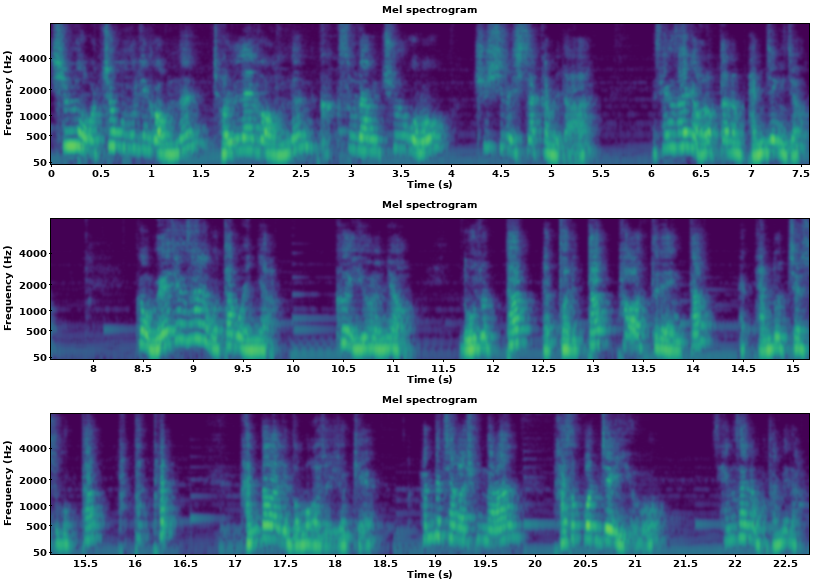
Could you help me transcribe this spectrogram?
실로 어처구니가 없는, 전례가 없는 극소량 출고로 출시를 시작합니다. 생산이 어렵다는 반증이죠. 그럼 왜 생산을 못하고 있냐? 그 이유는요, 노조 탓, 배터리 탓, 파워트레인 탓, 반도체 수급 탓, 탓, 탓, 탓. 간단하게 넘어가죠, 이렇게. 현대차가 심란한 다섯 번째 이유, 생산을 못합니다.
